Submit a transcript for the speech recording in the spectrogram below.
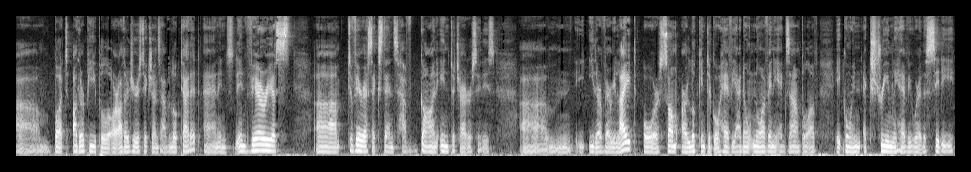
Um, but other people or other jurisdictions have looked at it and in, in various um, to various extents have gone into charter cities um, either very light or some are looking to go heavy. I don't know of any example of it going extremely heavy where the city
